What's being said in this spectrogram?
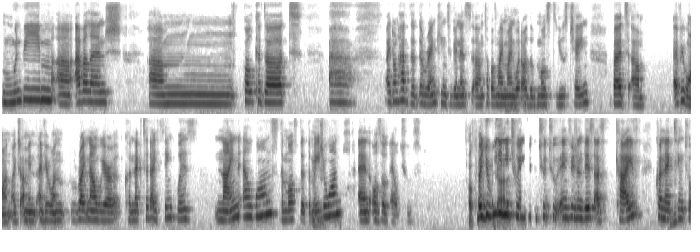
Moonbeam, uh, Avalanche, um, Polkadot. Uh, I don't have the, the ranking to be honest on top of my mind. Mm-hmm. What are the most used chain? but um, everyone like i mean everyone right now we are connected i think with nine l1s the most the, the mm-hmm. major one and also l2s okay but you really need to, to to envision this as kyve connecting mm-hmm. to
